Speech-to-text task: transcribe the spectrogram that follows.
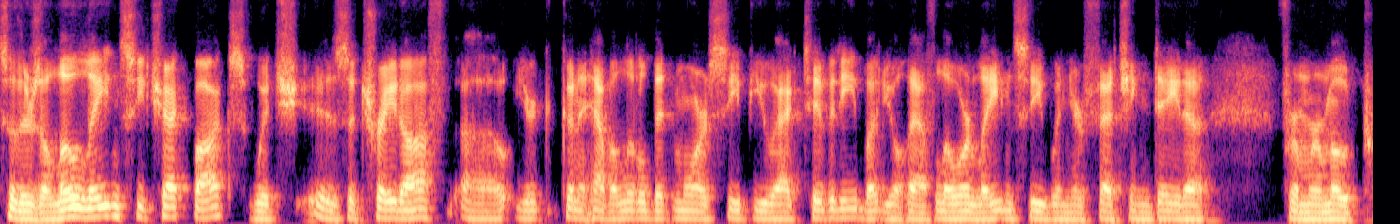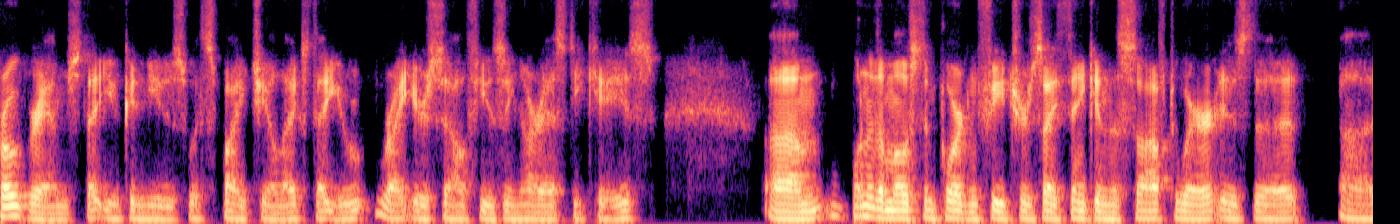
So there's a low latency checkbox, which is a trade-off. Uh, you're going to have a little bit more CPU activity, but you'll have lower latency when you're fetching data from remote programs that you can use with Spike GLX that you write yourself using our SDKs. Um, one of the most important features, I think, in the software is the uh,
